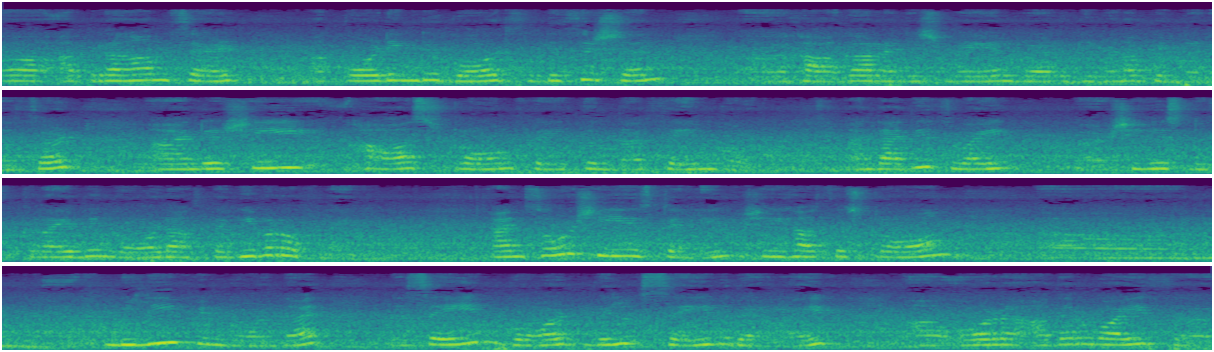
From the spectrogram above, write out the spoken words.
uh, Abraham said, according to God's decision, uh, Hagar and Ishmael were given up in the desert, and she has strong faith in that same God. And that is why uh, she is describing God as the giver of life. And so she is telling, she has a strong uh, belief in God that the same God will save their life. Uh, or otherwise, uh,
